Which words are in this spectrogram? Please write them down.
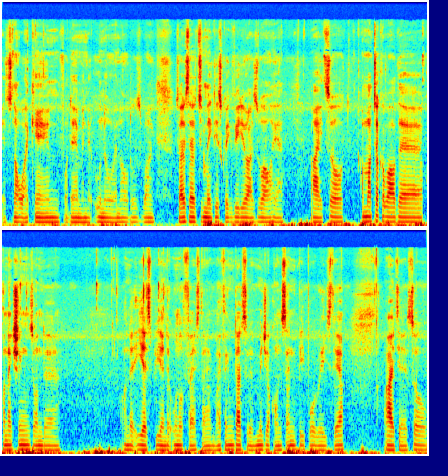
it's not working for them and the Uno and all those ones. So I decided to make this quick video as well here. Alright, so I'm gonna talk about the connections on the on the ESP and the Uno first. Um, I think that's a major concern people raised there right here so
